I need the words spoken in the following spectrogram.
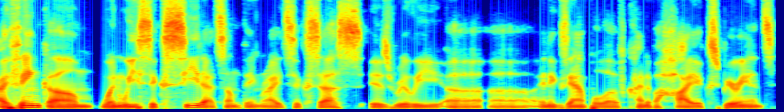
I think um, when we succeed at something, right, success is really uh, uh, an example of kind of a high experience.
